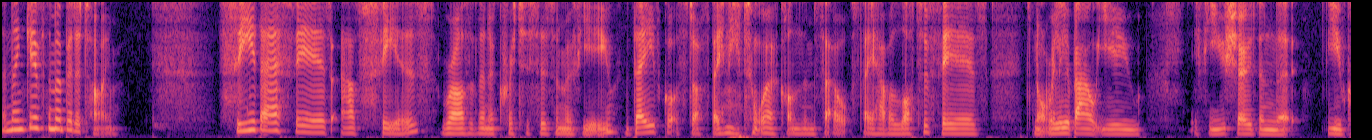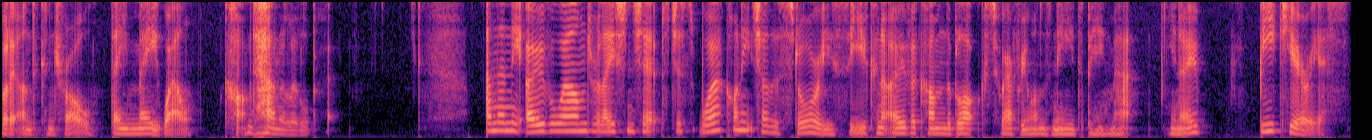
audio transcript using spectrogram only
And then give them a bit of time. See their fears as fears rather than a criticism of you. They've got stuff they need to work on themselves. They have a lot of fears. It's not really about you. If you show them that you've got it under control, they may well calm down a little bit. And then the overwhelmed relationships, just work on each other's stories so you can overcome the blocks to everyone's needs being met. You know, be curious,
